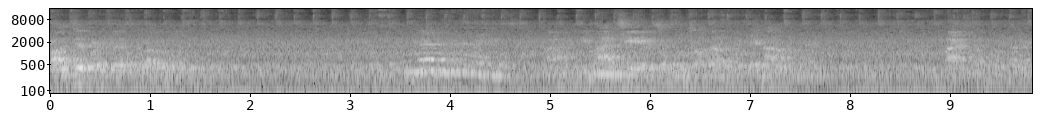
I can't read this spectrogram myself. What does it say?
కాల్ చేయబడితే ఎంతకాలం నుంచి? నేను తినను. ఈ మార్చి మూడు సంవత్సరాలు ఉంటే నాలుగు మార్చి సంవత్సరాలు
